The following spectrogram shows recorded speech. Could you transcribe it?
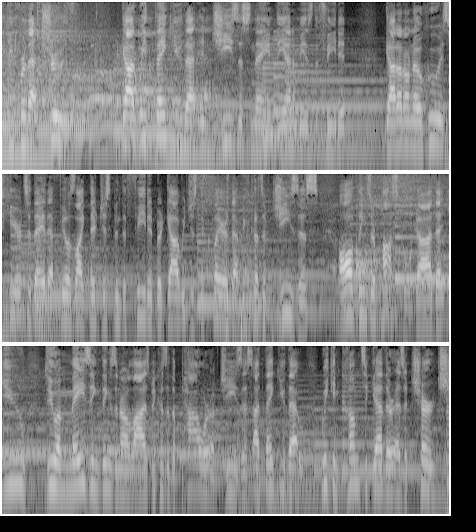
Thank you for that truth. God, we thank you that in Jesus' name the enemy is defeated. God, I don't know who is here today that feels like they've just been defeated, but God, we just declare that because of Jesus, all things are possible, God, that you do amazing things in our lives because of the power of Jesus. I thank you that we can come together as a church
